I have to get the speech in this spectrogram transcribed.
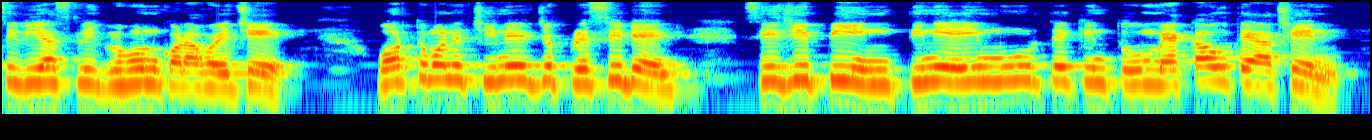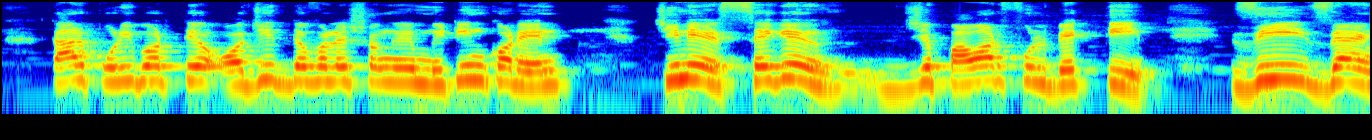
সিরিয়াসলি গ্রহণ করা হয়েছে। বর্তমানে চীনের যে প্রেসিডেন্ট সি জিপিং তিনি এই মুহূর্তে কিন্তু ম্যাকাউতে আছেন। তার পরিবর্তে অজিত দেওয়ালের সঙ্গে মিটিং করেন চীনের সেকেন্ড যে পাওয়ারফুল ব্যক্তি জি জ্যাং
